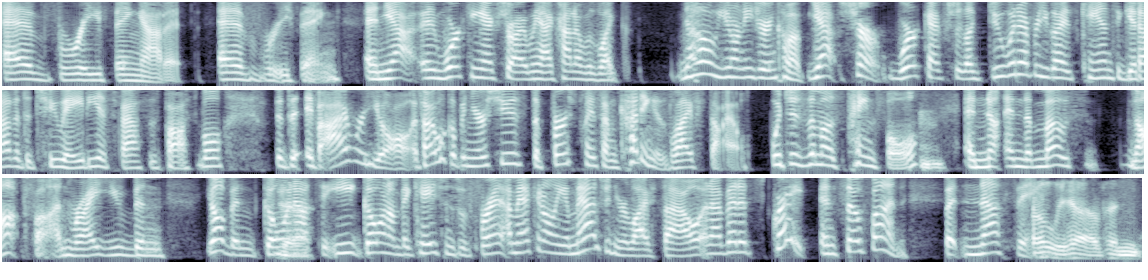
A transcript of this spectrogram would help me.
everything at it, everything. And yeah, and working extra. I mean, I kind of was like, no, you don't need your income up. Yeah, sure. Work actually, like do whatever you guys can to get out of the 280 as fast as possible. But the, if I were y'all, if I woke up in your shoes, the first place I'm cutting is lifestyle, which is the most painful mm-hmm. and not, and the most not fun, right? You've been, y'all been going Yeah. out to eat, going on vacations with friends. I mean, I can only imagine your lifestyle and I bet it's great and so fun, but nothing. Oh, we have, and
